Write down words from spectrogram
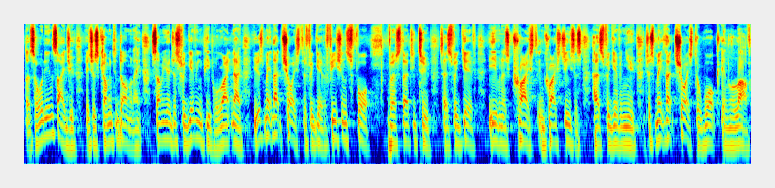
that's already inside you is just coming to dominate. Some of you are just forgiving people right now. You just make that choice to forgive. Ephesians 4, verse 32 says, Forgive, even as Christ in Christ Jesus has forgiven you. Just make that choice to walk in love.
